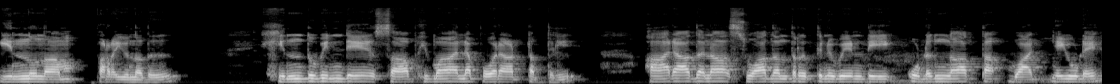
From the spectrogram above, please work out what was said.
ഇന്നു നാം പറയുന്നത് ഹിന്ദുവിന്റെ സ്വാഭിമാന പോരാട്ടത്തിൽ ആരാധനാ സ്വാതന്ത്ര്യത്തിനു വേണ്ടി ഒടുങ്ങാത്ത വാജ്ഞയുടെ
